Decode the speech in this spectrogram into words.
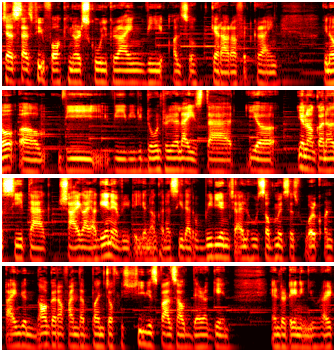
just as we walk in our school crying, we also get out of it crying. You know, um, we, we we don't realize that you're you're not gonna see that shy guy again every day. You're not gonna see that obedient child who submits his work on time. You're not gonna find that bunch of mischievous pals out there again, entertaining you, right?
